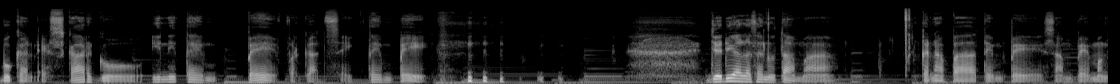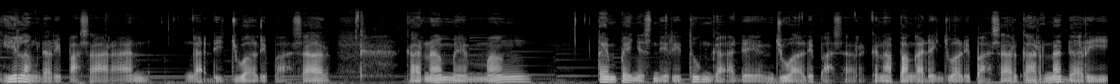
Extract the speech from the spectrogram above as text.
bukan escargot. Ini tempe, for God's sake, tempe. Jadi alasan utama kenapa tempe sampai menghilang dari pasaran, nggak dijual di pasar, karena memang tempenya sendiri tuh nggak ada yang jual di pasar. Kenapa nggak ada yang jual di pasar? Karena dari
